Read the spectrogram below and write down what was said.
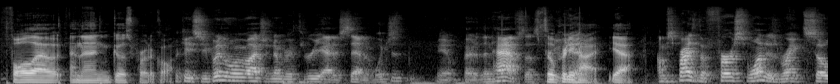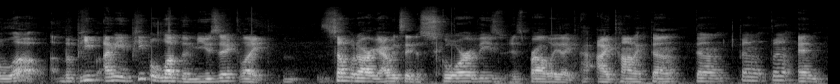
Fallout, and then Ghost Protocol. okay, so you're putting the one we watch at number three out of seven, which is you know better than half. So that's Still pretty good. high. Yeah. I'm surprised the first one is ranked so low. But people, I mean, people love the music. Like some would argue, I would say the score of these is probably like iconic. Dun dun dun dun. And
